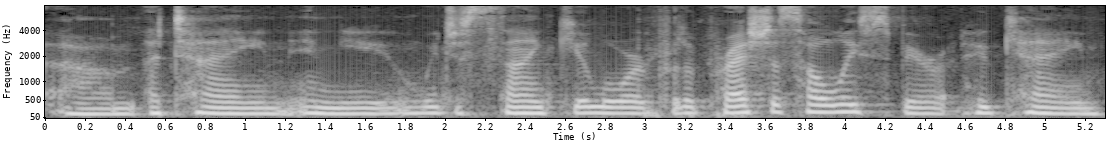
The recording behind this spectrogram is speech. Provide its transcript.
um, attain in you. We just thank you, Lord, thank for the precious Holy Spirit who came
